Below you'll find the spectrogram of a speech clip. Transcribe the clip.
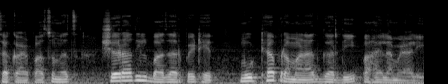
सकाळपासूनच शहरातील बाजारपेठेत मोठ्या प्रमाणात गर्दी पाहायला मिळाली.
